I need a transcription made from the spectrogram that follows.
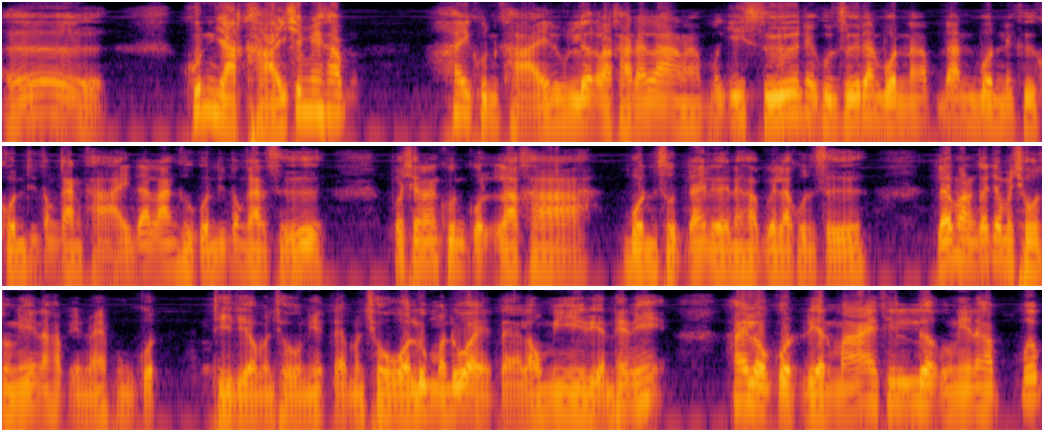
เออ คุณอยากขายใช่ไหมครับ ให้คุณขายคุณเลือกราคาด้านล่างนะครับ เมื่อกี้ซื้อเนี่ยคุณซื้อด้านบนนะครับ ด้านบนนี่คือคนที่ต้องการขาย ด้านล่างคือคนที่ต้องการซื้อ เพราะฉะนั้นคุณกดราคาบนสุดได้เลยนะครับ เวลาคุณซื้อ แล้วมันก็จะมาโชว์ตรงนี้นะครับ เห็นไหมผมกดทีเดียวมันโชว์นี้ แต่มันโชว์วอลลุ่มมาด้วย แต่เรามีเหรียญแค่นี้ ให้เรากดเหรียญไม้ที่เลือกตรงนี้นะครับปุ๊บ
